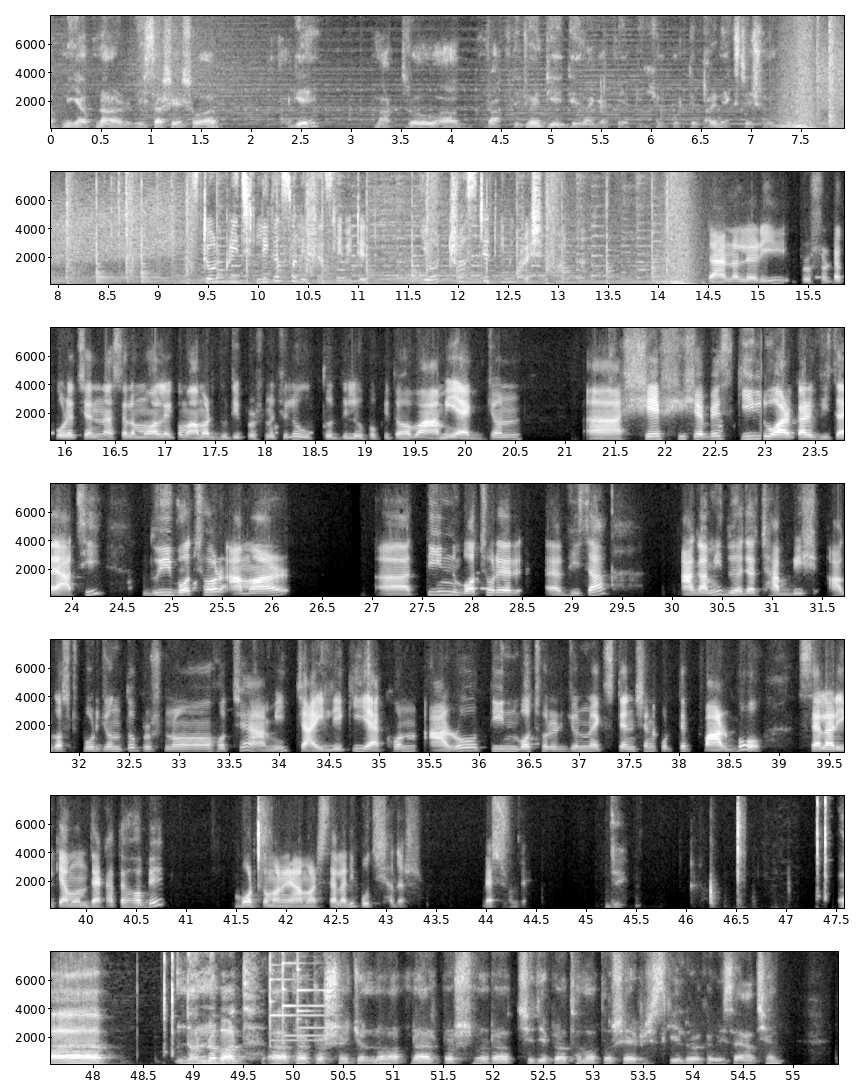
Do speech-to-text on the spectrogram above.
আপনি আপনার ভিসা শেষ হওয়ার আগে মাত্র আ টোয়েন্টি 28 ডেজ আগে আপনি অ্যাপ্লিকেশন করতে পারেন এক্সটেনশনের। Stonebridge Legal Solutions Limited, your trusted immigration partner. Diana Leary প্রশ্নটা করেছেন, "আসসালামু আলাইকুম। আমার ২ টি প্রশ্ন ছিল, উত্তর দিলে উপকৃত হব। আমি একজন শেফ হিসেবে স্কিল ওয়ার্কার ভিসায় আছি। ২ বছর আমার ৩ বছরের ভিসা আগামী ২০২৬ আগস্ট পর্যন্ত। প্রশ্ন হচ্ছে আমি চাইলে কি এখন আরও ৩ বছরের জন্য এক্সটেনশন করতে পারব? সেলারি কেমন দেখাতে হবে? বর্তমানে আমার সেলারি ২৫,০০০" ব্যস্ত সঞ্জয়। ধন্যবাদ আপনার প্রশ্নের জন্য। আপনার প্রশ্নটা হচ্ছে যে প্রথমত শেফ স্কিল ওয়ার্কার ভিসায় আছেন।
